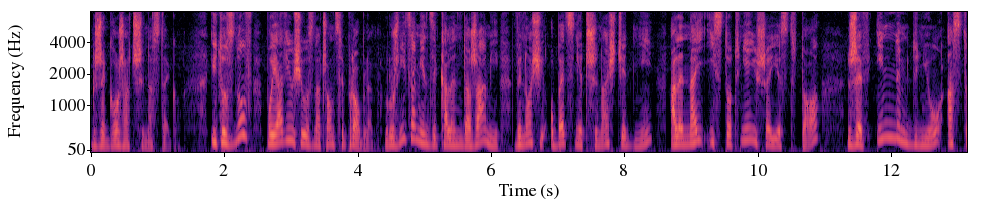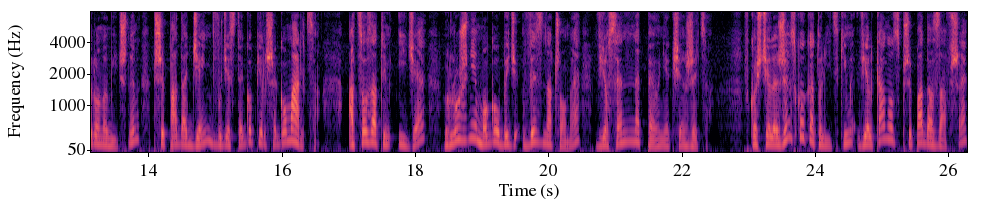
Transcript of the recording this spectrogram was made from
Grzegorza XIII. I tu znów pojawił się znaczący problem. Różnica między kalendarzami wynosi obecnie 13 dni, ale najistotniejsze jest to, że w innym dniu astronomicznym przypada dzień 21 marca, a co za tym idzie, różnie mogą być wyznaczone wiosenne pełnie księżyca. W kościele rzymskokatolickim Wielkanoc przypada zawsze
